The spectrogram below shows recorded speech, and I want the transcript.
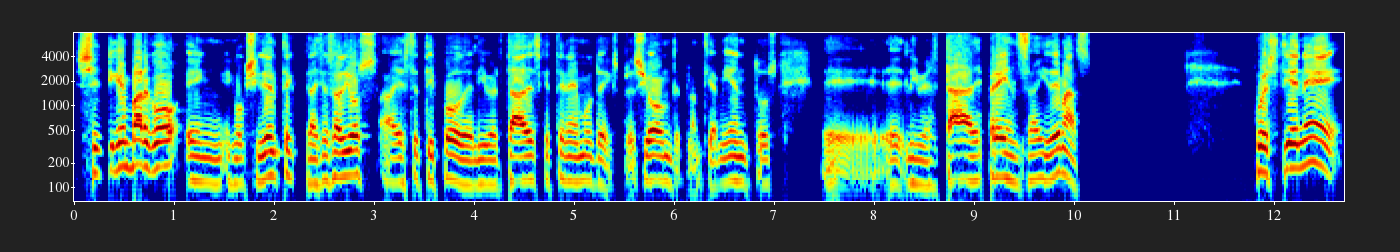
Sin embargo, en, Occidente, gracias a Dios, a este tipo de libertades que tenemos de expresión, de planteamientos, eh, libertad de prensa y demás, pues tiene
